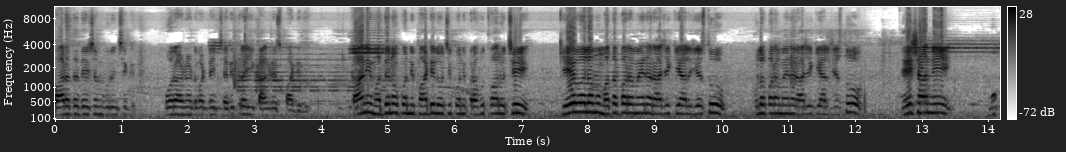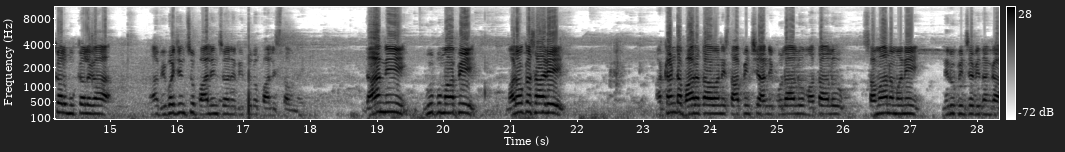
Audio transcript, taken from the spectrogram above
భారతదేశం గురించి పోరాడినటువంటి చరిత్ర ఈ కాంగ్రెస్ పార్టీది. కానీ మధ్యలో కొన్ని పార్టీలు వచ్చి కొన్ని ప్రభుత్వాలు వచ్చి కేవలం మతపరమైన రాజకీయాలు చేస్తూ కులపరమైన రాజకీయాలు చేస్తూ దేశాన్ని ముక్కలు ముక్కలుగా విభజించు పాలించు అనే రీతిలో పాలిస్తూ ఉన్నాయి. దాన్ని రూపుమాపి మరొకసారి అఖండ భారతావని స్థాపించి అన్ని కులాలు మతాలు సమానమని నిరూపించే విధంగా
